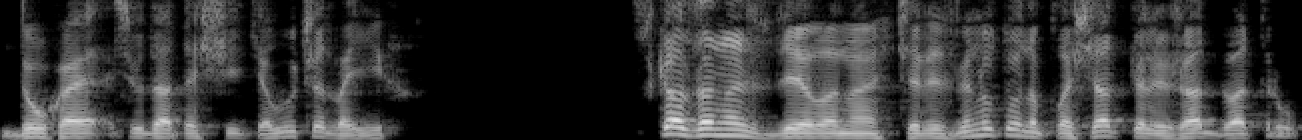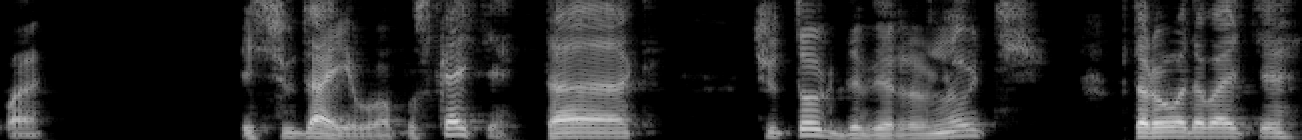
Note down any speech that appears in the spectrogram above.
Духа сюда тащите, лучше двоих. Сказано, сделано. Через минуту на площадке лежат два трупа. И сюда его опускайте. Так, чуток довернуть. Второго давайте.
